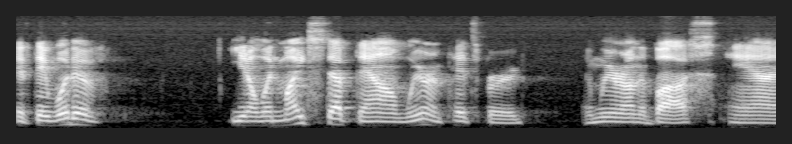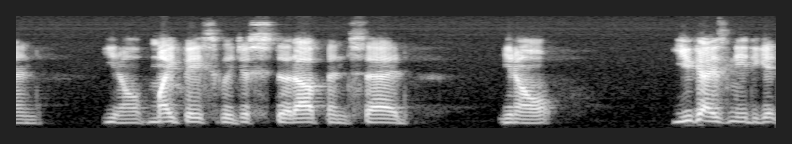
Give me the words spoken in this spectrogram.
if they would have, you know, when Mike stepped down, we were in Pittsburgh and we were on the bus, and you know, Mike basically just stood up and said, you know, you guys need to get,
